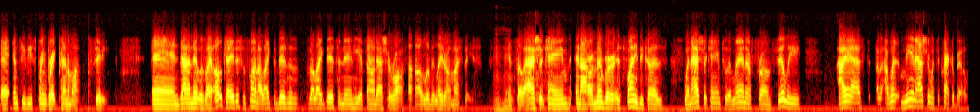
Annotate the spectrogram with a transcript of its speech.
at MTV Spring Break Panama City. And down there was like, okay, this is fun. I like the business. I like this. And then he had found Asher Roth uh, a little bit later on MySpace. Mm-hmm. And so Asher came, and I remember it's funny because when Asher came to Atlanta from Philly, I asked, I went, me and Asher went to Cracker Barrel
